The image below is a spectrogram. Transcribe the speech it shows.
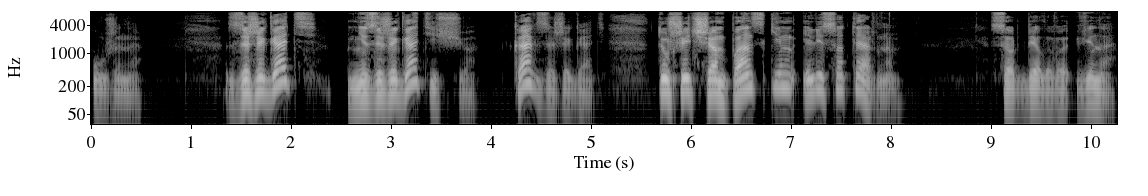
ужина. Зажигать, не зажигать еще. Как зажигать? Тушить шампанским или сотерном? Сорт белого вина.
